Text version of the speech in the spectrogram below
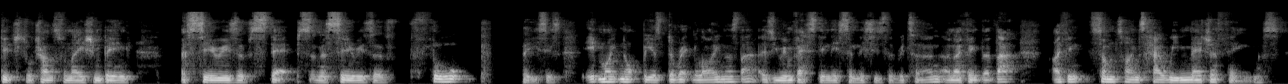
digital transformation being a series of steps and a series of thought pieces it might not be as direct line as that as you invest in this and this is the return and i think that that i think sometimes how we measure things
